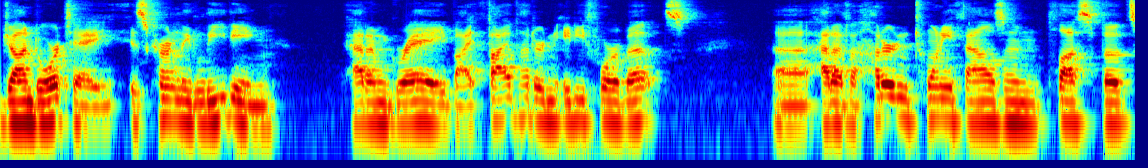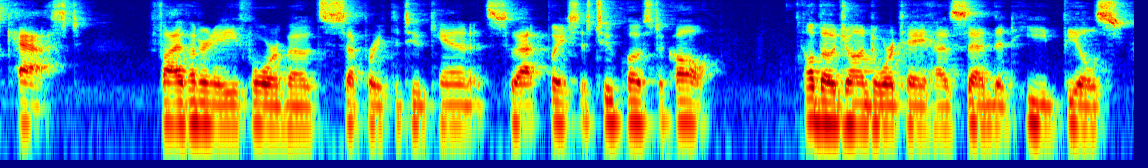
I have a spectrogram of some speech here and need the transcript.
John Duarte is currently leading Adam Gray by 584 votes uh, out of 120,000 plus votes cast. 584 votes separate the two candidates. So that place is too close to call. Although John Duarte has said that he feels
